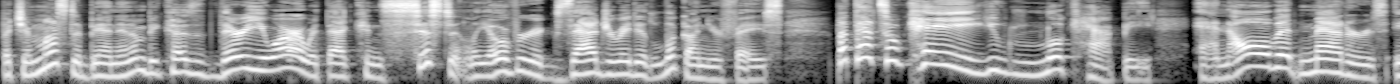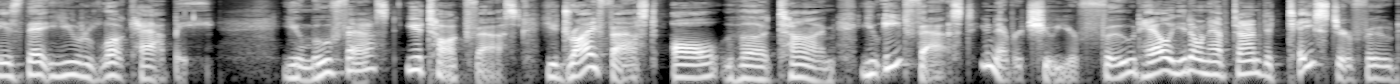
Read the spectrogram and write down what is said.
but you must have been in them because there you are with that consistently over exaggerated look on your face. But that's okay. You look happy. And all that matters is that you look happy. You move fast, you talk fast, you drive fast all the time. You eat fast, you never chew your food. Hell, you don't have time to taste your food.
